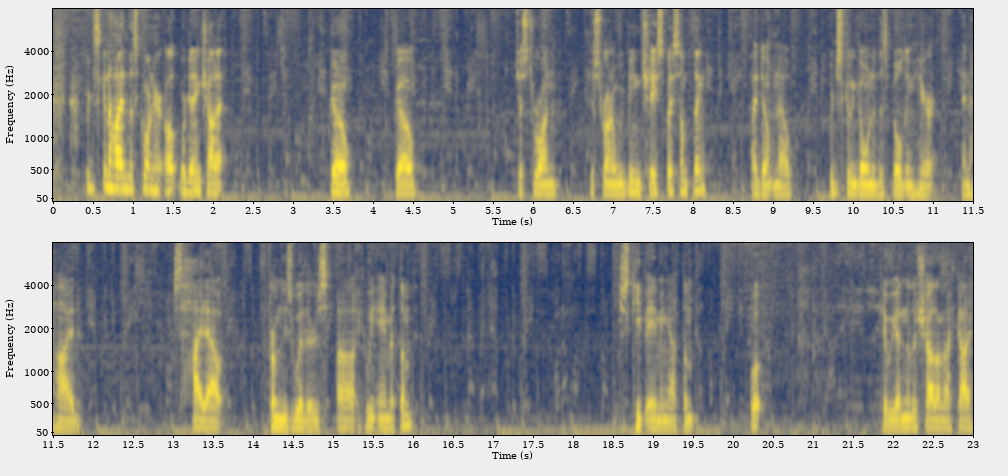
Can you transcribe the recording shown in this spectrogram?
We're just gonna hide in this corner. Oh, we're getting shot at. Go. Go. Just run. Just run. Are we being chased by something? I don't know. We're just gonna go into this building here and hide. Just hide out from these withers. Uh, can we aim at them? Just keep aiming at them. Whoop. Okay, we got another shot on that guy.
